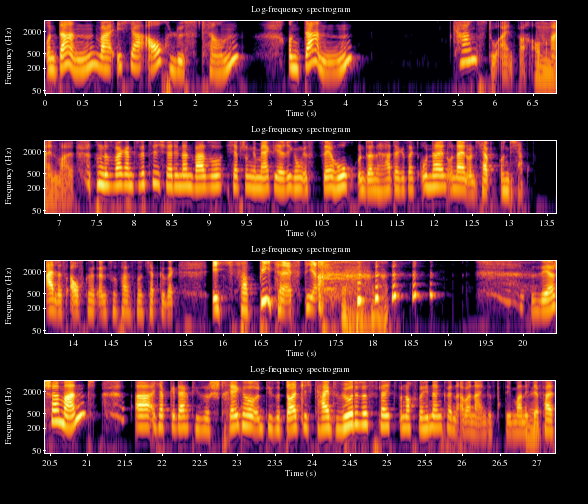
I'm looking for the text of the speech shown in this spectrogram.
Und dann war ich ja auch lüstern. Und dann kamst du einfach auf Hm. einmal. Und das war ganz witzig, Ferdinand war so, ich habe schon gemerkt, die Erregung ist sehr hoch. Und dann hat er gesagt, oh nein, oh nein. Und ich habe und ich habe alles aufgehört anzufassen. Und ich habe gesagt, ich verbiete es dir. sehr charmant. Äh, ich habe gedacht, diese Strenge und diese Deutlichkeit würde das vielleicht noch verhindern können, aber nein, das, dem war nicht Nee, der Fall.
